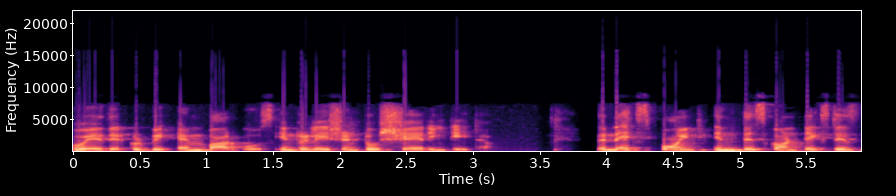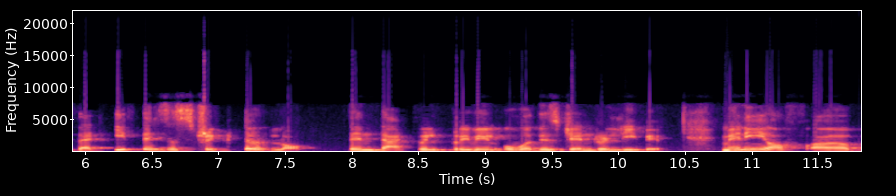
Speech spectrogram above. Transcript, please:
where there could be embargoes in relation to sharing data. The next point in this context is that if there is a stricter law, then that will prevail over this general leeway. Many of uh,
